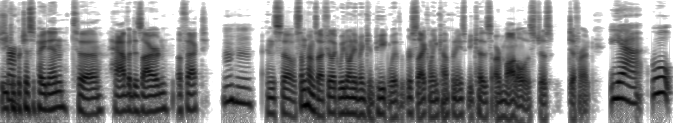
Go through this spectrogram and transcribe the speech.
that you can participate in to have a desired effect. mm-hmm. And so sometimes I feel like we don't even compete with recycling companies because our model is just different. Yeah. Well,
